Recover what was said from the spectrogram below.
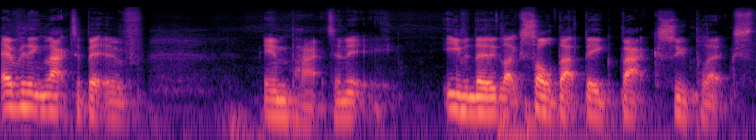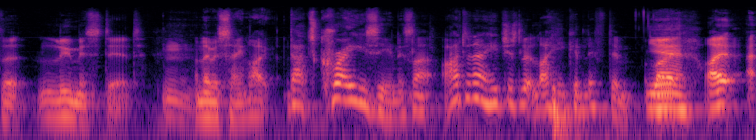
everything lacked a bit of impact, and it even though they like sold that big back suplex that Lumis did, Hmm. and they were saying like that's crazy, and it's like I don't know, he just looked like he could lift him. Yeah. Like, I,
